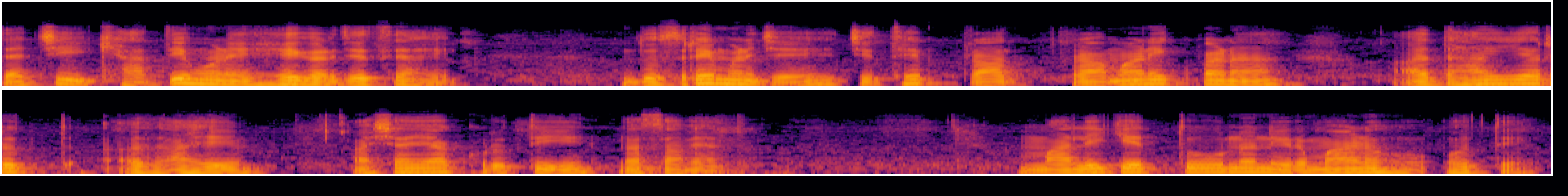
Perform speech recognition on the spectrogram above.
त्याची ख्याती होणे हे गरजेचे आहे. दुसरे म्हणजे जिथे प्रा प्रामाणिकपणा अधार्यत आहे अशा या कृती नसाव्यात. मालिकेतून निर्माण हो होते.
